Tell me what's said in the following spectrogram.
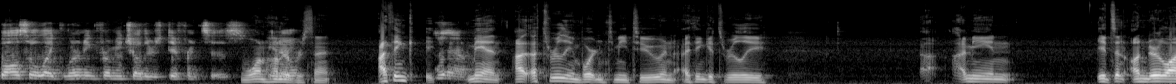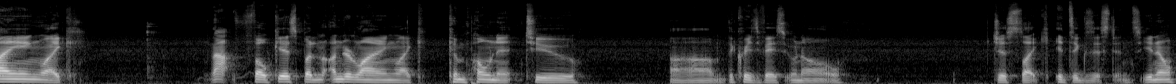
but also like learning from each other's differences. One you hundred know? percent. I think, Yeah. man, I, that's really important to me too, and I think it's really. I mean, it's an underlying like not focus, but an underlying like component to um, the Crazy Face Uno just like its existence. You know,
